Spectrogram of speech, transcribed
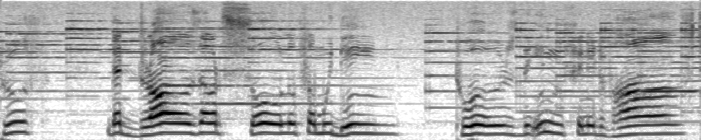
truth that draws our soul from within towards the infinite vast.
